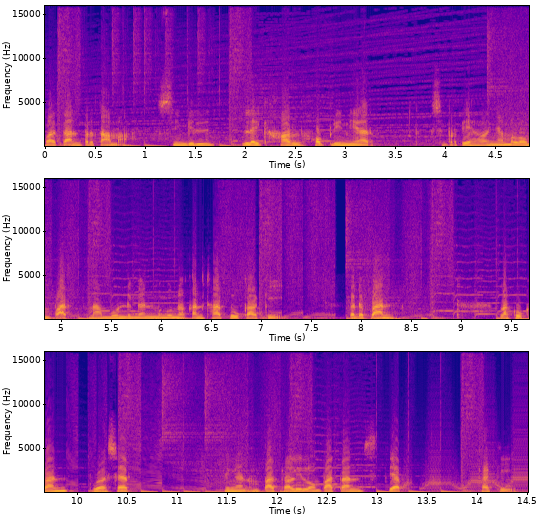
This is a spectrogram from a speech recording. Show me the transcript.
latihan pertama, single leg hard hop linear. Seperti halnya melompat, namun dengan menggunakan satu kaki ke depan. Lakukan 2 set dengan empat kali lompatan setiap kaki.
